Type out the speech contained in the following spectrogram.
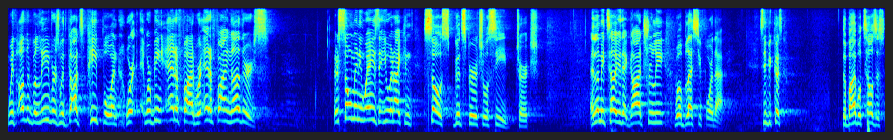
with other believers, with God's people, and we're, we're being edified, we're edifying others. There's so many ways that you and I can sow good spiritual seed, church. And let me tell you that God truly will bless you for that. See, because the Bible tells us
